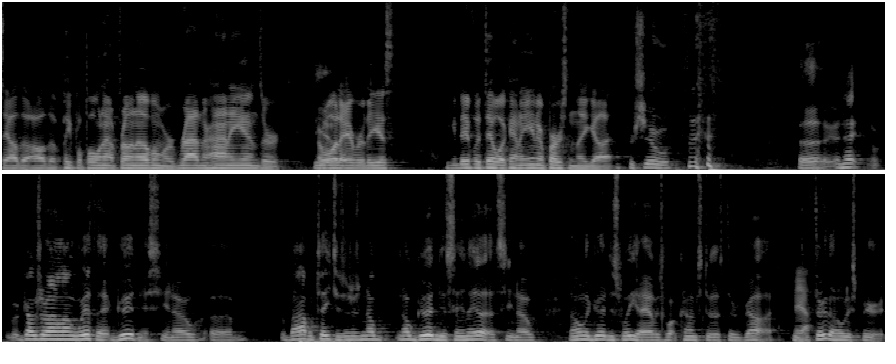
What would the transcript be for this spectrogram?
see all the all the people pulling out in front of them, or riding their hind ends, or or Yeah. whatever it is. You can definitely tell what kind of inner person they got. for sure. uh, and that goes right along with that goodness, you know. Um, the Bible teaches there's no no goodness in us, you know. The only goodness we have is what comes to us through God, Yeah. through the Holy Spirit.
